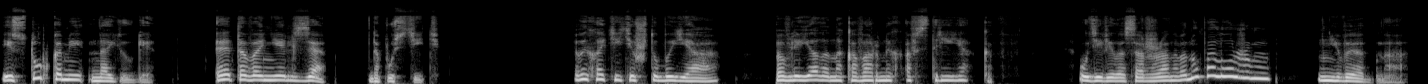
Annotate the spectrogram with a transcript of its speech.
и с турками на юге. Этого нельзя допустить. Вы хотите, чтобы я повлияла на коварных австрияков? Удивила Саржанова. Ну, положим, не вы одна.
